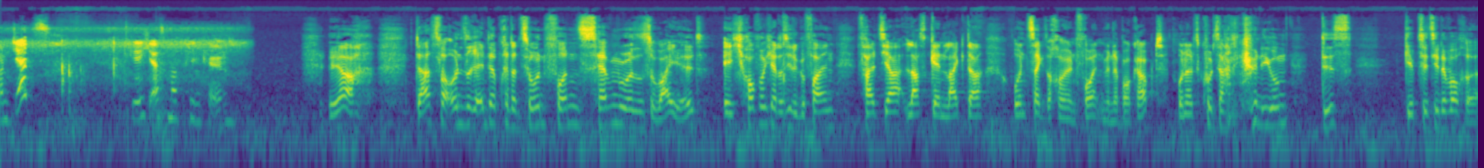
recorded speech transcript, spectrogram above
Und jetzt gehe ich erstmal pinkeln. Ja, das war unsere Interpretation von Seven vs. Wild. Ich hoffe, euch hat das Video gefallen. Falls ja, lasst gerne ein Like da und zeigt es auch euren Freunden, wenn ihr Bock habt. Und als kurze Ankündigung, das gibt's jetzt jede Woche.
